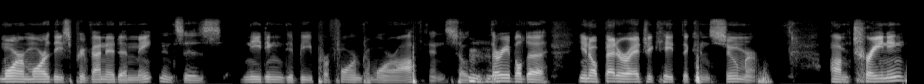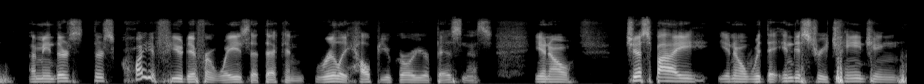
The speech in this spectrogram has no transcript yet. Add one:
more and more of these preventative maintenances needing to be performed more often. So mm-hmm. they're able to, you know, better educate the consumer. Um, training. I mean, there's there's quite a few different ways that that can really help you grow your business. You know, just by you know with the industry changing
